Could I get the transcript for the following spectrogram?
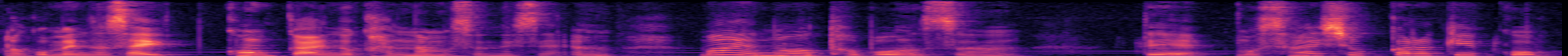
あごめんなさい。今回のカンナムスンですね、うん、前のトボンスンでもう最初から結構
